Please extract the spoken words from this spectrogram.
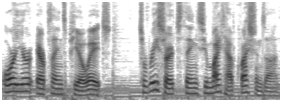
or your airplane's POH to research things you might have questions on.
